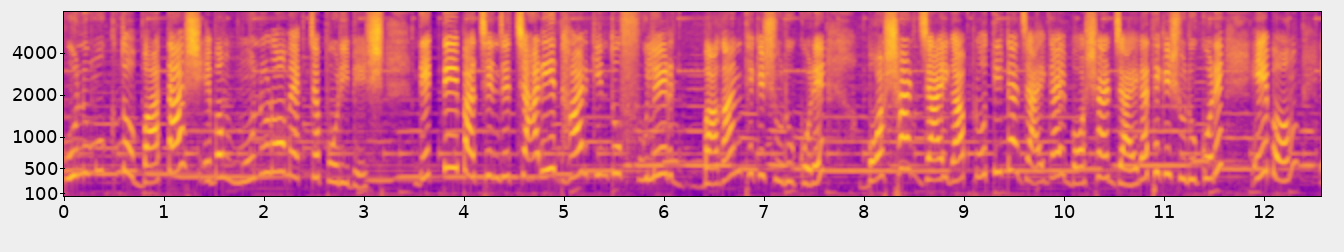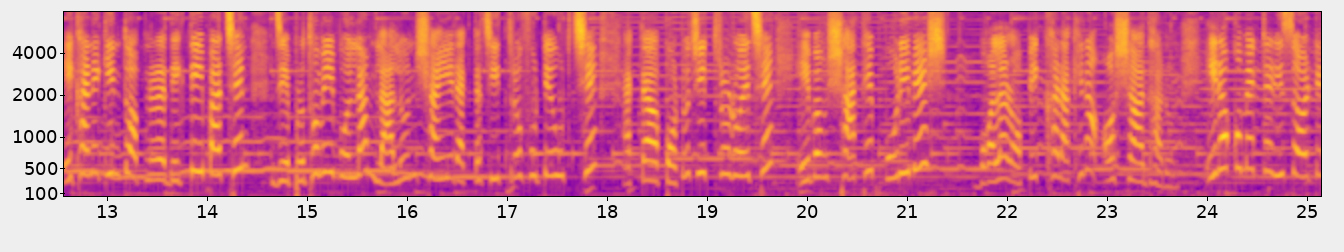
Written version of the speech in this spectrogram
উন্মুক্ত বাতাস এবং মনোরম একটা পরিবেশ। দেখতেই পাচ্ছেন যে চারিধার কিন্তু ফুলের বাগান থেকে শুরু করে বসার জায়গা, প্রতিটা জায়গায় বসার জায়গা থেকে শুরু করে এবং এখানে কিন্তু আপনারা দেখতেই পাচ্ছেন যে প্রথমেই বললাম লালন সাঁইয়ের একটা চিত্র ফুটে উঠছে, একটা পটচিত্র রয়েছে এবং সাথে পরিবেশ বলার অপেক্ষা রাখে না অসাধারণ। এরকম একটা রিসর্টে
